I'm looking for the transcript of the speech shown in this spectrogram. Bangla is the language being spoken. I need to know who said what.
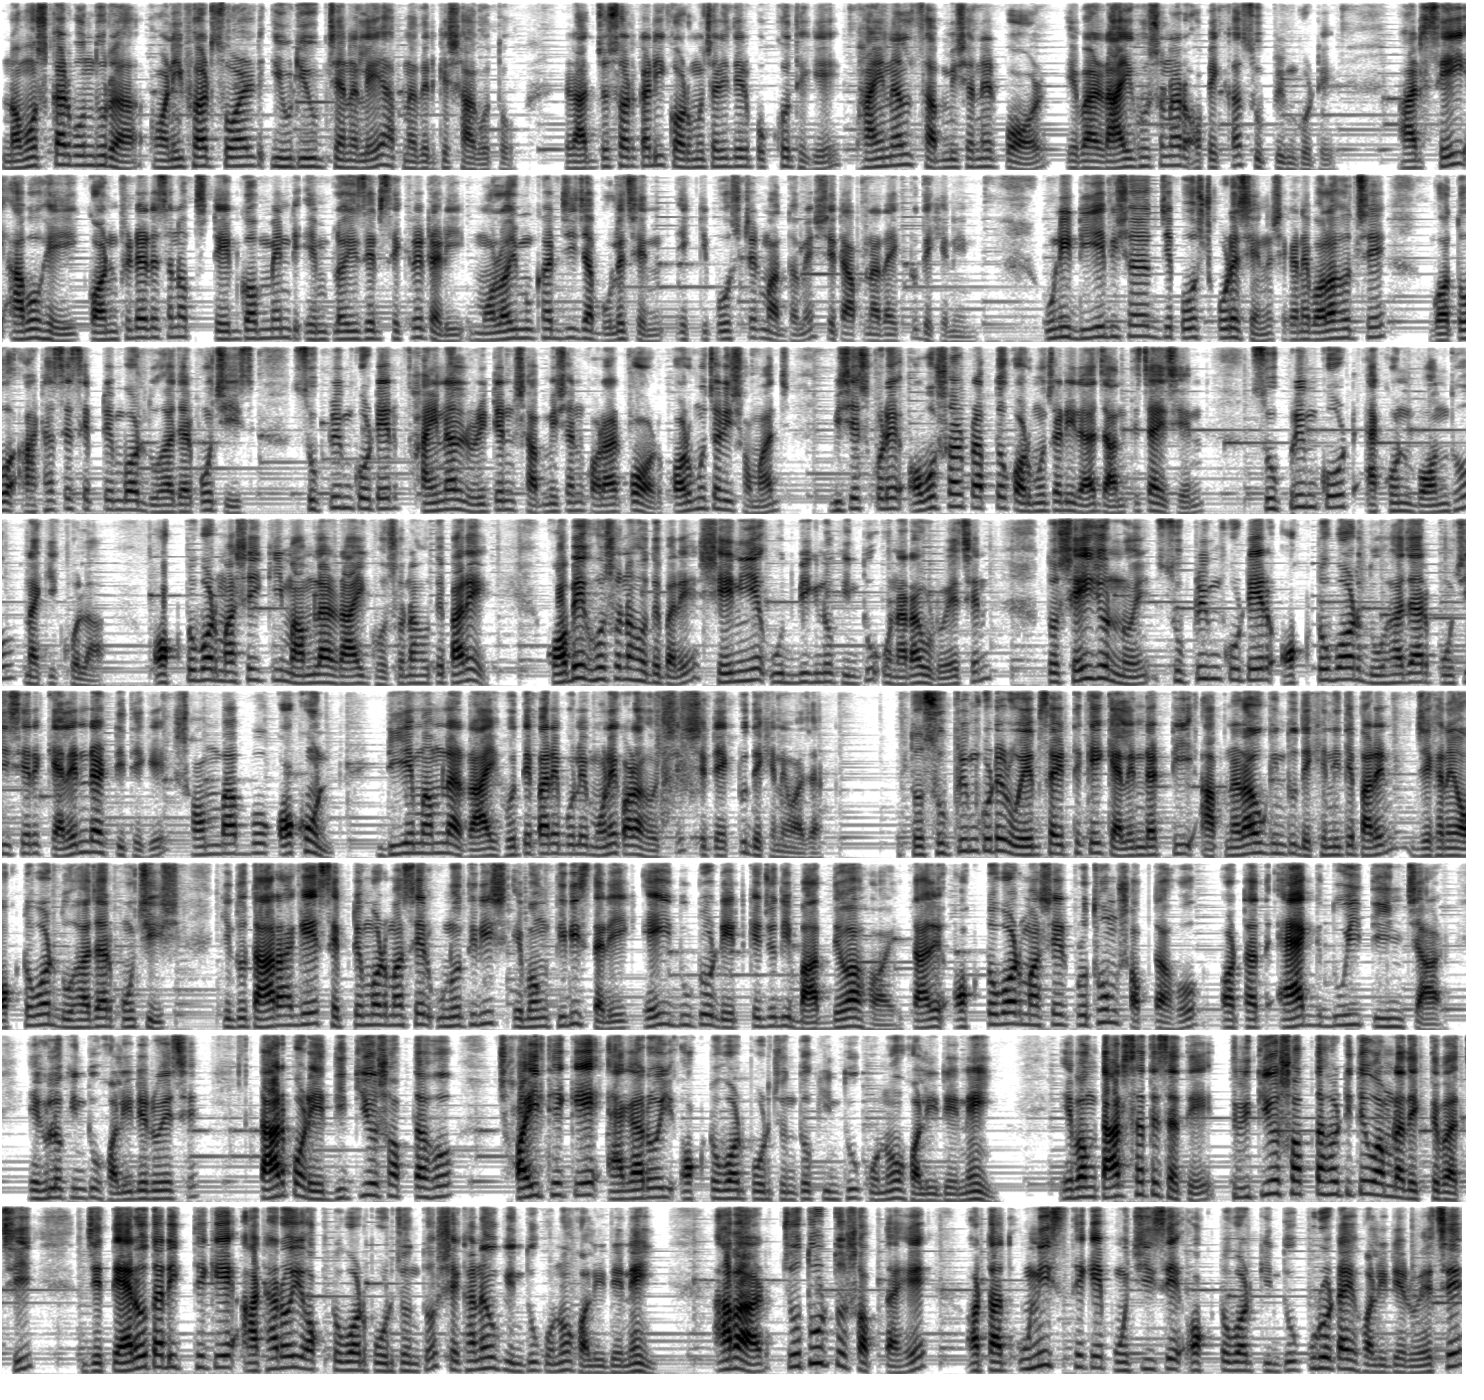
Speaker 1: নমস্কার বন্ধুরা, অনিফার্স ওয়ার্ল্ড ইউটিউব চ্যানেলে আপনাদেরকে স্বাগত। রাজ্য সরকারি কর্মচারীদের পক্ষ থেকে ফাইনাল সাবমিশনের পর এবার রায় ঘোষণার অপেক্ষা সুপ্রিম কোর্টে। আর সেই আবহেই কনফেডারেশন অফ স্টেট গভর্নমেন্ট এমপ্লয়িজের সেক্রেটারি মলয় মুখার্জি যা বলেছেন একটি পোস্টের মাধ্যমে, সেটা আপনারা একটু দেখে নিন। উনি ডিএ বিষয়ক যে পোস্ট করেছেন, সেখানে বলা হচ্ছে, গত আঠাশে সেপ্টেম্বর দু পঁচিশ সুপ্রিম কোর্টের ফাইনাল রিটেন সাবমিশন করার পর কর্মচারী সমাজ, বিশেষ করে অবসরপ্রাপ্ত কর্মচারীরা জানতে চাইছেন, সুপ্রিম কোর্ট এখন বন্ধ নাকি খোলা? অক্টোবর মাসেই কি মামলার রায় ঘোষণা হতে পারে? কবে ঘোষণা হতে পারে, সে নিয়ে উদ্বিগ্ন কিন্তু ওনারাও রয়েছেন। তো সেই জন্যই সুপ্রিম কোর্টের অক্টোবর দু হাজার পঁচিশের ক্যালেন্ডারটি থেকে সম্ভাব্য কখন ডিএ মামলার রায় হতে পারে বলে মনে করা হচ্ছে, সেটা একটু দেখে নেওয়া যাক। তো সুপ্রিম কোর্টের ওয়েবসাইট থেকে এই ক্যালেন্ডারটি আপনারাও কিন্তু দেখে নিতে পারেন, যেখানে অক্টোবর দু পঁচিশ কিন্তু তার আগে সেপ্টেম্বর মাসের উনতিরিশ এবং তিরিশ তারিখ এই দুটো ডেটকে যদি বাদ দেওয়া হয়, তাহলে অক্টোবর মাসের প্রথম সপ্তাহ অর্থাৎ এক দুই তিন চার এগুলো কিন্তু হলিডে রয়েছে। তারপরে দ্বিতীয় সপ্তাহ ছয় থেকে এগারোই অক্টোবর পর্যন্ত কিন্তু কোনো হলিডে নেই। এবং তার সাথে সাথে তৃতীয় সপ্তাহটিতেও আমরা দেখতে পাচ্ছি যে তেরো তারিখ থেকে আঠারোই অক্টোবর পর্যন্ত সেখানেও কিন্তু কোনো হলিডে নেই। আবার চতুর্থ সপ্তাহে অর্থাৎ উনিশ থেকে পঁচিশে অক্টোবর কিন্তু পুরোটাই হলিডে রয়েছে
